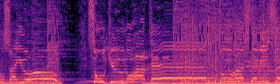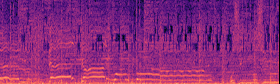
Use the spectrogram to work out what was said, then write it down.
の才を早急の果て踏破してみせる限界はない星の隅々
